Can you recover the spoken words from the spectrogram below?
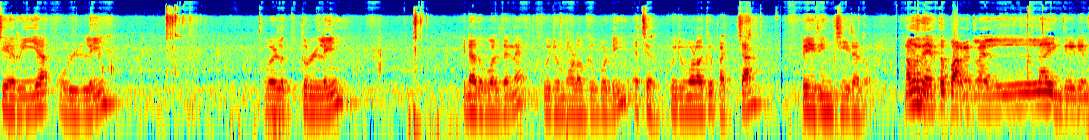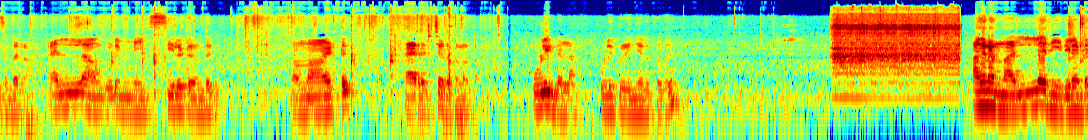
ചെറിയ ഉള്ളി വെളുത്തുള്ളി പിന്നെ അതുപോലെ തന്നെ കുരുമുളക് പൊടി കുരുമുളക് പച്ച പെരിഞ്ചീരകം. നമ്മൾ നേരത്തെ പറഞ്ഞിട്ടുള്ള എല്ലാ ഇൻഗ്രീഡിയൻസ് ഉണ്ടല്ലോ. എല്ലാം കൂടി മിക്സിയിലിട്ടുണ്ട് നന്നായിട്ട് അരച്ചെടുക്കുന്നുണ്ട് പുളി ഉണ്ടല്ല പുളി പിഴിഞ്ഞെടുത്തത്. അങ്ങനെ നല്ല രീതിയിലുണ്ട്.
